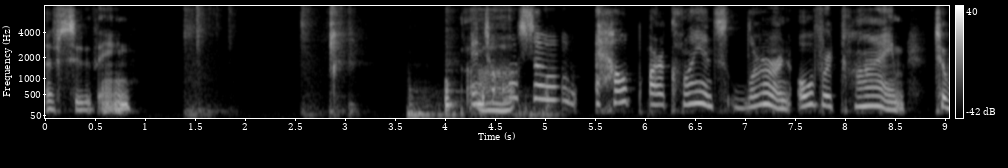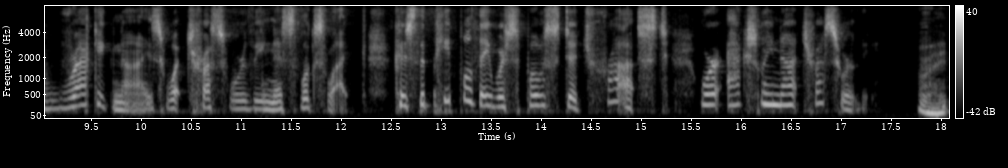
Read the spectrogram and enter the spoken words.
of soothing. And to also help our clients learn over time to recognize what trustworthiness looks like. Because the people they were supposed to trust were actually not trustworthy. Right,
